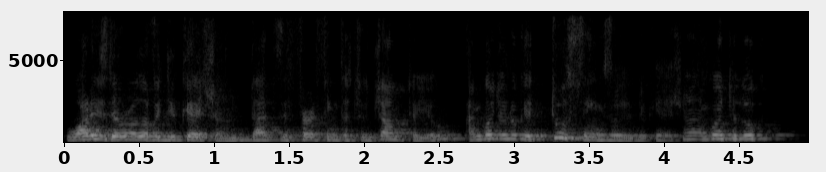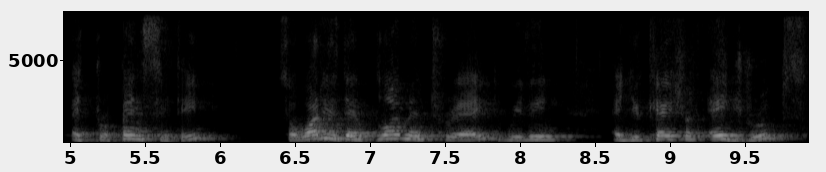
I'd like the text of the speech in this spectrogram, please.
what is the role of education? That's the first thing that should jump to you. I'm going to look at two things of education. I'm going to look at propensity. So what is the employment rate within education age groups?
